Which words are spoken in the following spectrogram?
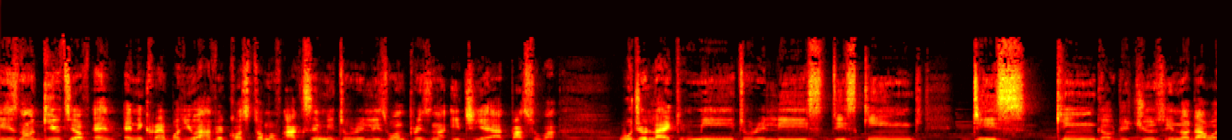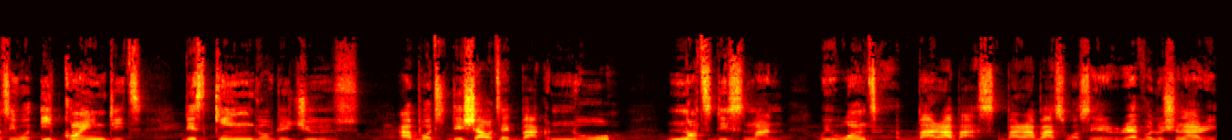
He is not guilty of any crime, but you have a custom of asking me to release one prisoner each year at Passover. Would you like me to release this king, this king of the Jews? In other words, he, he coined it, this king of the Jews. Uh, but they shouted back, No, not this man. We want Barabbas. Barabbas was a revolutionary.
